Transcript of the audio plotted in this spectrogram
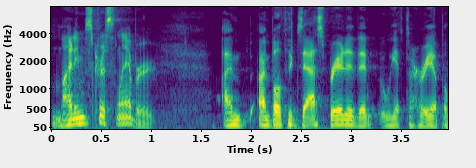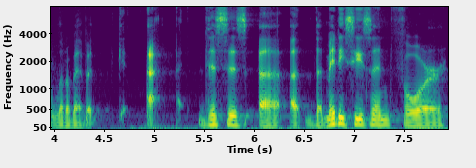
My name is Chris Lambert. I'm I'm both exasperated and we have to hurry up a little bit, but uh, this is uh, uh, the mini season for.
